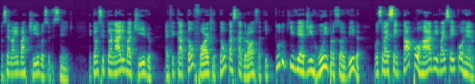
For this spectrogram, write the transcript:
Você não é imbatível o suficiente. Então, se tornar imbatível é ficar tão forte, tão casca-grossa, que tudo que vier de ruim para sua vida, você vai sentar a porrada e vai sair correndo.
